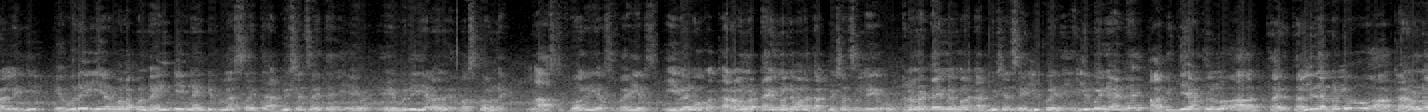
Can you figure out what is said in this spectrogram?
కలిగి ఎవ్రీ ఇయర్ మనకు నైన్టీన్ నైన్టీ ప్లస్ అయితే అడ్మిషన్స్ అయితే ఎవ్రీ ఇయర్ వస్తూ ఉన్నాయి. Last four years five years. Even ఒక కరోనా టైం అనే మనకు అడ్మిషన్స్ లేవు. కరోనా టైమే మనకు అడ్మిషన్స్ వెళ్ళిపోయినాయి. వెళ్ళిపోయినాయి అంటే ఆ విద్యార్థులు ఆ త- తల్లిదండ్రులు ఆ కరోనా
